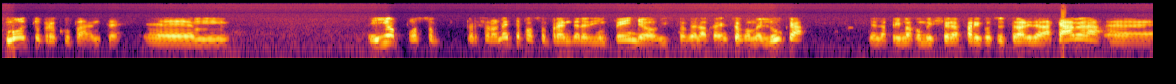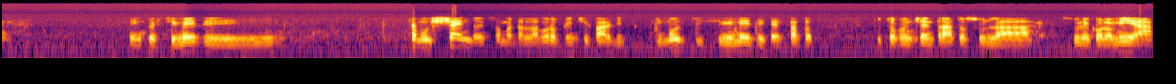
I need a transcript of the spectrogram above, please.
Molto preoccupante. Eh, io posso, personalmente posso prendere l'impegno, visto che la penso come Luca, nella prima commissione affari costituzionali della Camera, eh, in questi mesi stiamo uscendo insomma, dal lavoro principale di, di, moltissimi mesi che è stato tutto concentrato sulla, sull'economia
